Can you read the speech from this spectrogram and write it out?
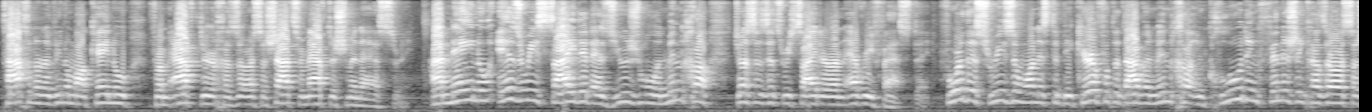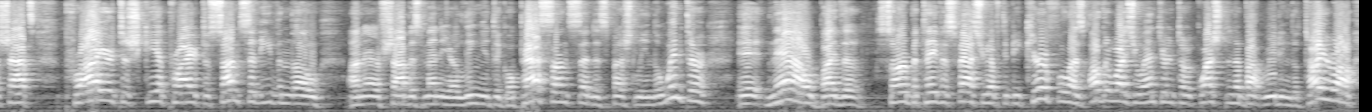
Tachanon Avinu Malkenu from after Chazaras Hashatz, from after Shemoneh Esrei. Anenu is recited as usual in Mincha, just as it's recited on every fast day. For this reason, one is to be careful to daven Mincha, including finishing Chazaras Hashatz prior to Shkia, prior to sunset, even though on Erev Shabbos many are lenient to go past sunset, especially in the winter. It, now, by the Sar B'Tevis fast, you have to be careful, as otherwise you enter into a question about reading the Torah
